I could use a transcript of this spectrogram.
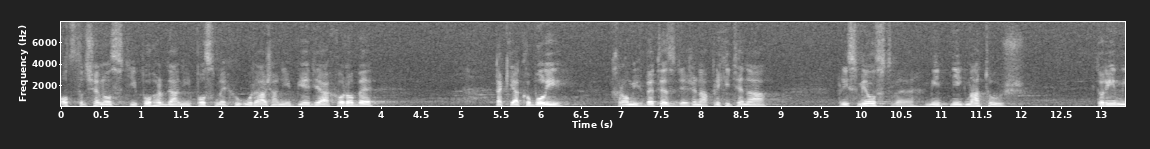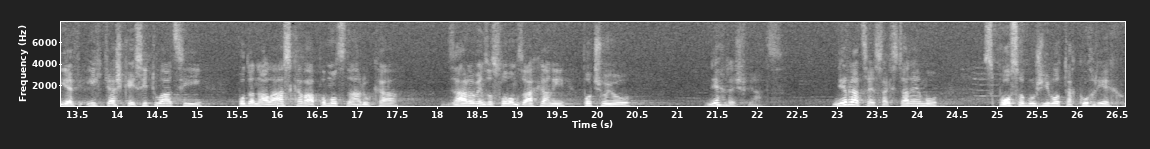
odstrčenosti, pohrdaní, posmechu, urážaní, biede a chorobe, takí ako boli chromy v Betesde, žena prichytená pri smilstve, mýtnik Matúš, ktorým je v ich ťažkej situácii podaná láskavá pomocná ruka, zároveň so slovom záchrany počujú, nehreš viac. Nevracaj sa k starému spôsobu života, ku hriechu.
